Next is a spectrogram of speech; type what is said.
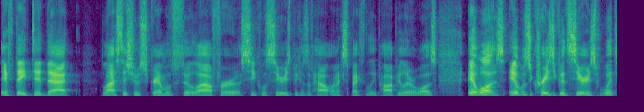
if they did that. Last issue was scrambled to allow for a sequel series because of how unexpectedly popular it was. It was. It was a crazy good series. Which,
